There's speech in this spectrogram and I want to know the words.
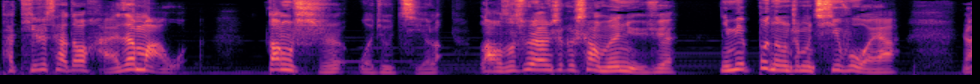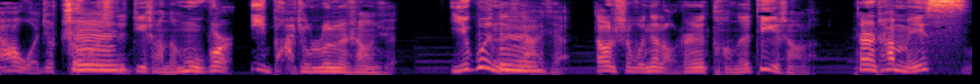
他提着菜刀还在骂我。当时我就急了，老子虽然是个上门女婿，你们也不能这么欺负我呀！然后我就抄起了地上的木棍，一把就抡了上去，一棍子下去。当时我那老丈人就躺在地上了，但是他没死。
